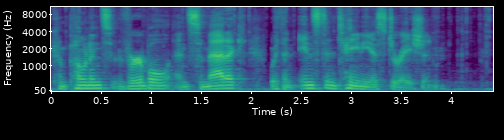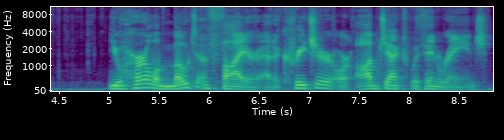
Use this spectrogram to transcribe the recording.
components verbal and somatic with an instantaneous duration you hurl a mote of fire at a creature or object within range.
